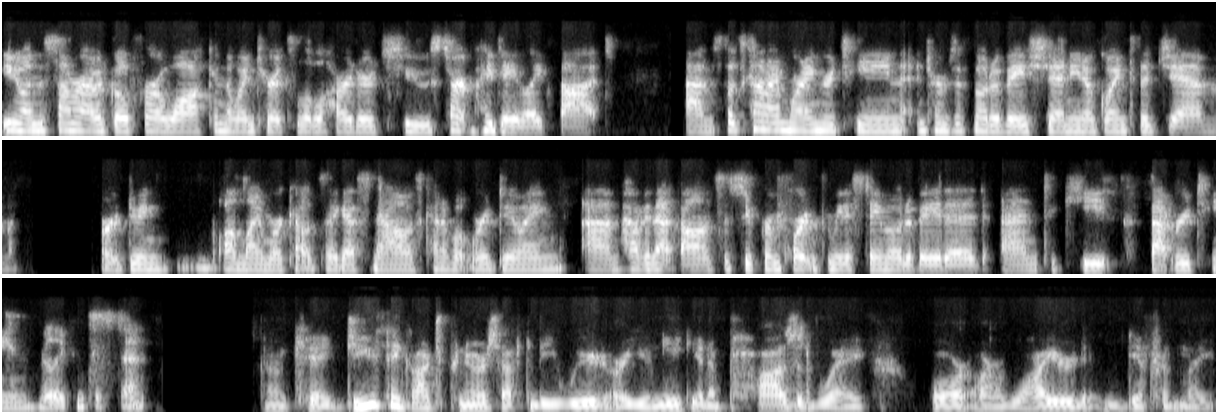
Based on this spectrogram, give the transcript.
You know, in the summer, I would go for a walk. In the winter, it's a little harder to start my day like that. Um, so that's kind of my morning routine in terms of motivation. You know, going to the gym or doing online workouts, I guess now is kind of what we're doing. Um, having that balance is super important for me to stay motivated and to keep that routine really consistent. Okay. Do you think entrepreneurs have to be weird or unique in a positive way or are wired differently?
